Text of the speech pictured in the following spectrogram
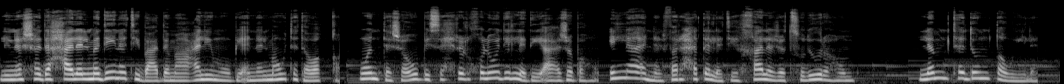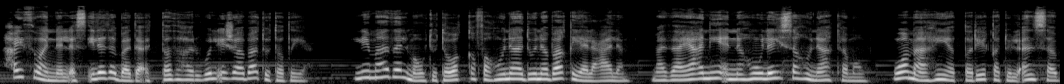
لنشهد حال المدينة بعدما علموا بأن الموت توقف وانتشوا بسحر الخلود الذي أعجبهم إلا أن الفرحة التي خالجت صدورهم لم تدم طويلا حيث أن الأسئلة بدأت تظهر والإجابات تضيع. لماذا الموت توقف هنا دون باقي العالم؟ ماذا يعني أنه ليس هناك موت؟ وما هي الطريقة الأنسب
